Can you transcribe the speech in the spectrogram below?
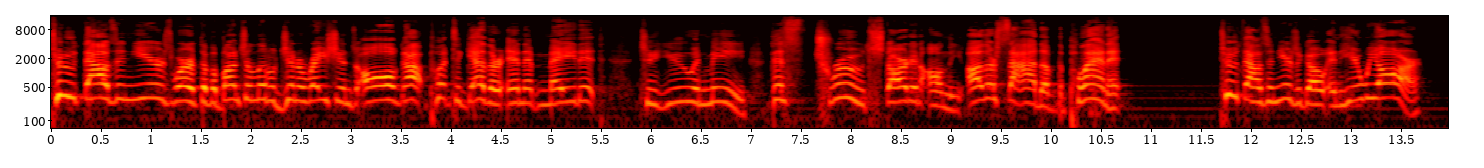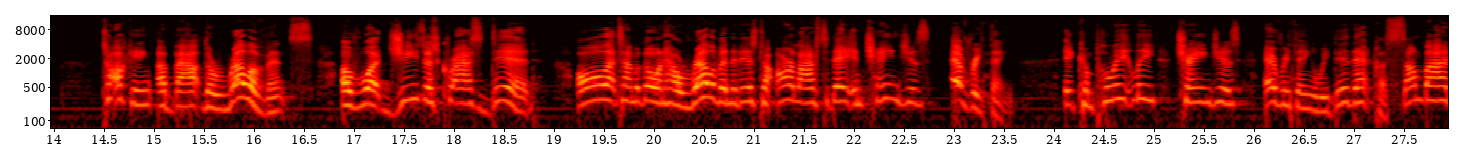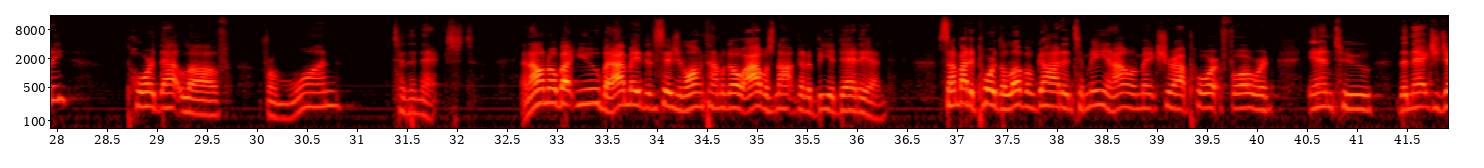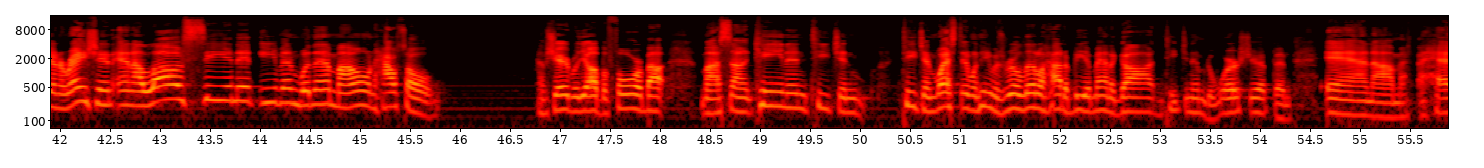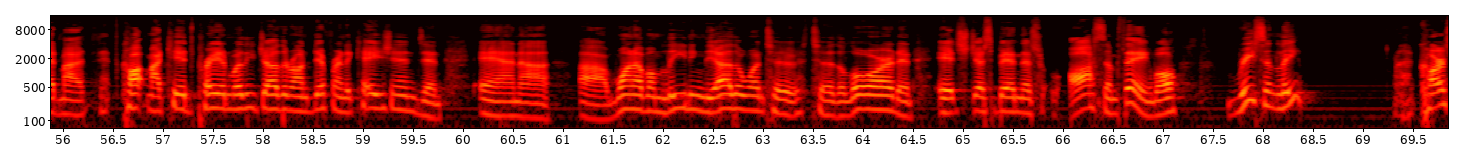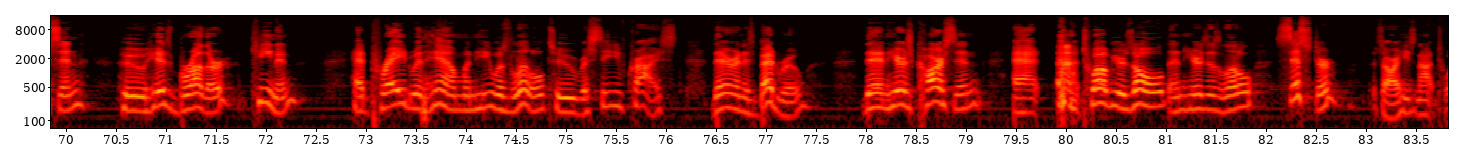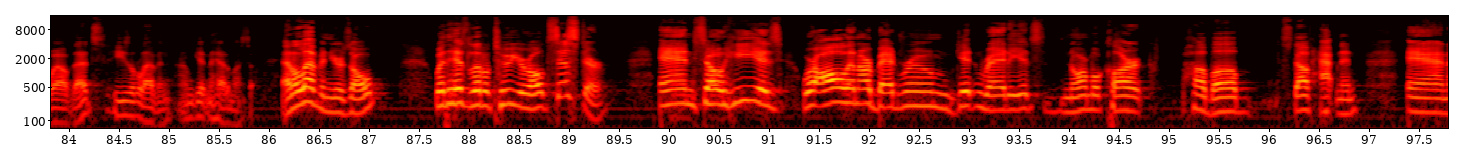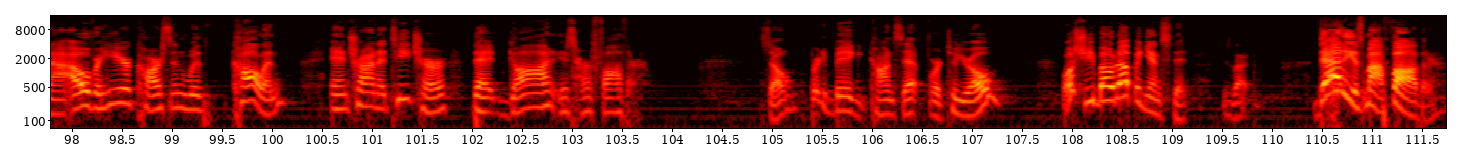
2,000 years worth of a bunch of little generations all got put together and it made it to you and me. This truth started on the other side of the planet 2,000 years ago, and here we are talking about the relevance of what Jesus Christ did all that time ago and how relevant it is to our lives today and changes everything. It completely changes everything. And we did that because somebody poured that love from one to the next. And I don't know about you, but I made the decision a long time ago I was not going to be a dead end. Somebody poured the love of God into me, and I want to make sure I pour it forward into the next generation. And I love seeing it even within my own household. I've shared with y'all before about my son Keenan teaching teaching Weston when he was real little how to be a man of God and teaching him to worship and and um, I had my caught my kids praying with each other on different occasions and and uh, uh, one of them leading the other one to to the Lord and it's just been this awesome thing. Well, recently Carson, who his brother Keenan had prayed with him when he was little to receive Christ there in his bedroom. Then here's Carson at 12 years old, and here's his little sister. Sorry, he's not 12. That's he's 11. I'm getting ahead of myself. At 11 years old, with his little two-year-old sister. And so he is. We're all in our bedroom getting ready. It's normal Clark hubbub stuff happening, and I overhear Carson with Colin and trying to teach her that God is her father. So, pretty big concept for a two year old. Well, she bowed up against it. He's like, Daddy is my father.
